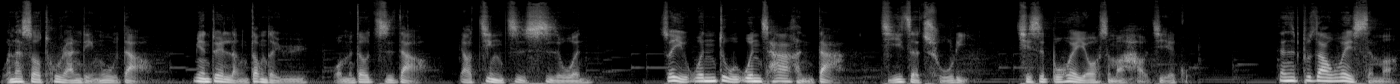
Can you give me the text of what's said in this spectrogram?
我那时候突然领悟到，面对冷冻的鱼，我们都知道要静置室温，所以温度温差很大，急着处理，其实不会有什么好结果。但是不知道为什么，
